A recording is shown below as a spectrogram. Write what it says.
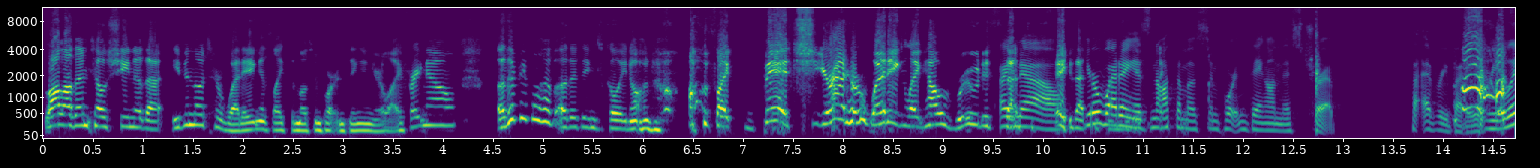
Lala then tells Scheana that even though it's her wedding is like the most important thing in your life right now, other people have other things going on. I was like, bitch, you're at her wedding. Like, how rude is that? I know. Your wedding is not the most important thing on this trip to everybody. really?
